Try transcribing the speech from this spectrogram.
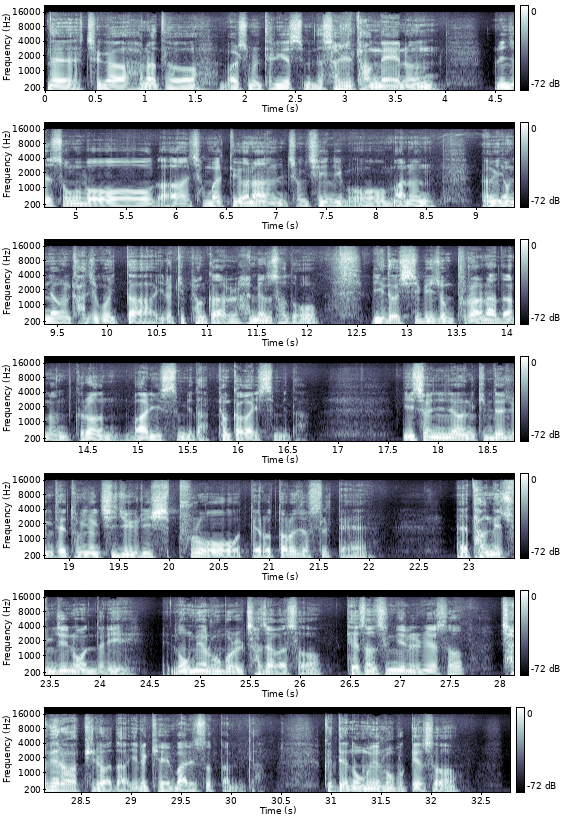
네, 제가 하나 더 말씀을 드리겠습니다. 사실 당내에는 이제 송 후보가 정말 뛰어난 정치인이고 많은 어, 역량을 가지고 있다 이렇게 평가를 하면서도 리더십이 좀 불안하다는 그런 말이 있습니다. 평가가 있습니다. 2002년 김대중 대통령 지지율이 10%대로 떨어졌을 때 에, 당내 중진 의원들이 노무현 후보를 찾아가서 대선 승리를 위해서 차별화가 필요하다 이렇게 말했었답니다. 그때 노무현 후보께서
